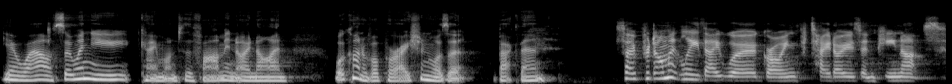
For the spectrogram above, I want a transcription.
Yeah, wow. So when you came onto the farm in 09, what kind of operation was it back then? So predominantly they were growing potatoes and peanuts.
